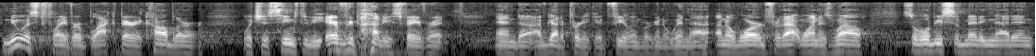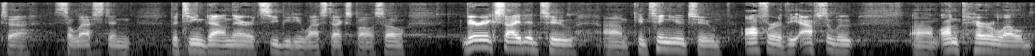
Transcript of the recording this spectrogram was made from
newest flavor, Blackberry Cobbler, which is, seems to be everybody's favorite. And uh, I've got a pretty good feeling we're going to win that, an award for that one as well. So we'll be submitting that in to Celeste and the team down there at CBD West Expo. So very excited to um, continue to offer the absolute um, unparalleled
